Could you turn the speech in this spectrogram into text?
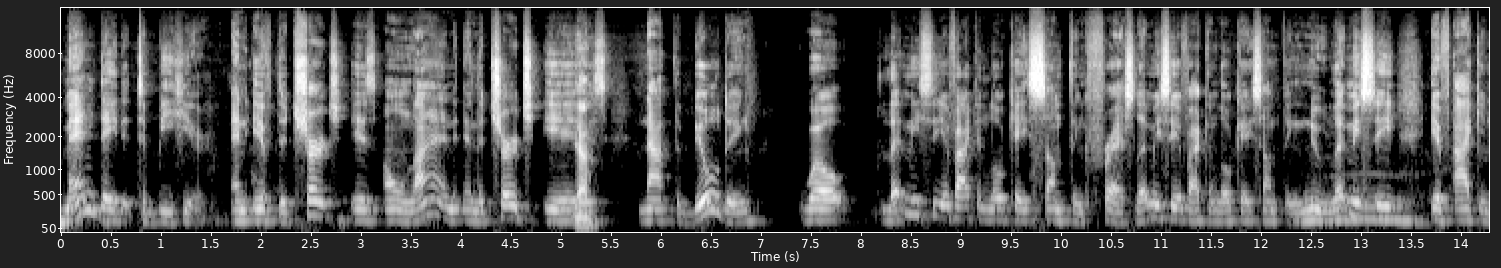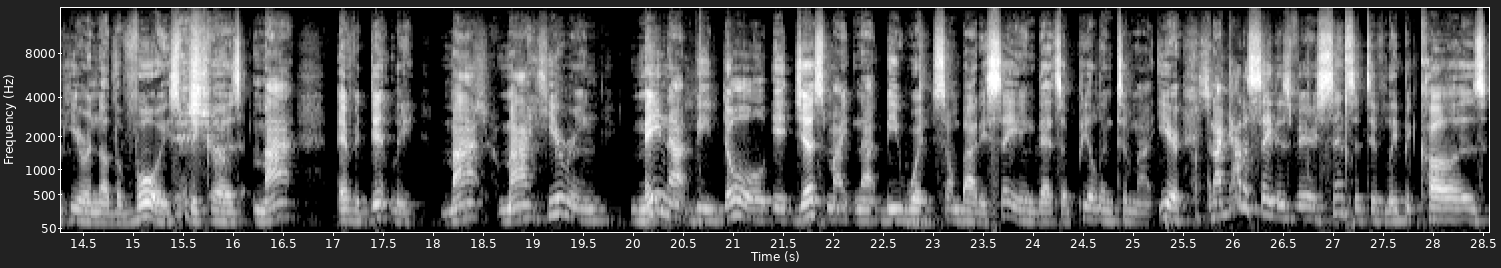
mandated to be here. And if the church is online and the church is Yeah. Not the building, well, let me see if I can locate something fresh. Let me see if I can locate something new. Let me see if I can hear another voice because my evidently my my hearing may not be dull. It just might not be what somebody's saying that's appealing to my ear. And I got to say this very sensitively because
